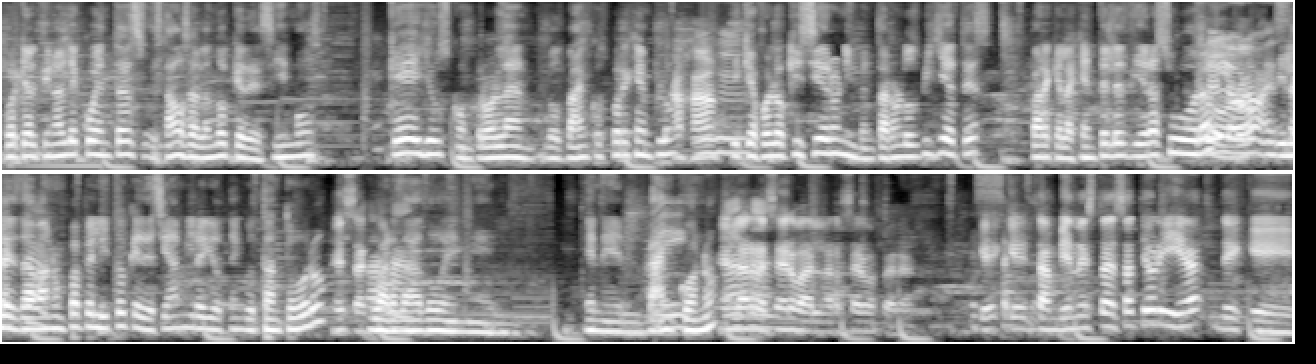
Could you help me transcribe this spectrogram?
porque al final de cuentas estamos hablando que decimos que ellos controlan los bancos, por ejemplo, Ajá. Y que fue lo que hicieron, inventaron los billetes para que la gente les diera su oro Sí, el oro, y les daban un papelito que decía, mira, yo tengo tanto oro Exacto. guardado en el, en el banco, ¿no? En la Ajá. reserva, en la reserva federal. Que, Exacto. que también está esa teoría de que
